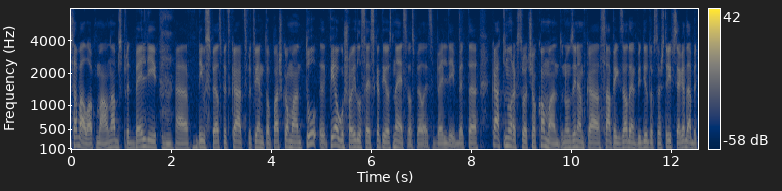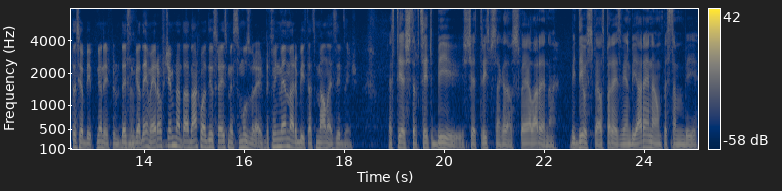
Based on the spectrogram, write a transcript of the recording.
savā laukumā un abas pret Beļģiju. Mm. Uh, divas spēles pēc kārtas pret vienu to pašu komandu. Tu pieaugušo izlasē skatījos, neesi vēl spēlējis ar Beļģiju. Bet, uh, kā tu noraksturot šo komandu? Nu, zinām, ka sāpīgs zaudējums bija 2013. gadā, bet tas jau bija gan pirms desmit mm. gadiem Eiropas čempionātā. Nākamās divas reizes mēs esam uzvarējuši, bet viņi vienmēr bijis tāds melnais zirdziņš. Es tieši starp citu biju 13. gadā uz spēles arēnā. Bija divas spēles, pareizi. Viena bija arēnā, un pēc tam bija.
